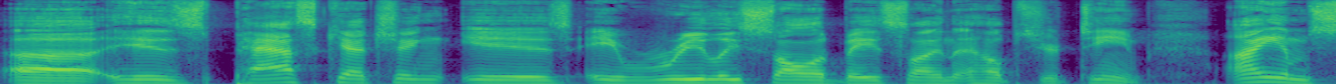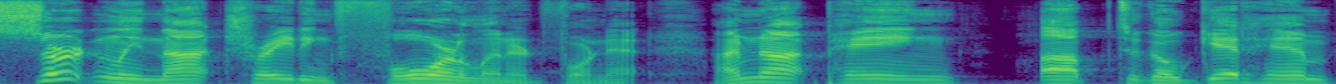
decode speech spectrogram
Uh, his pass catching is a really solid baseline that helps your team. I am certainly not trading for Leonard Fournette. I'm not paying up to go get him,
